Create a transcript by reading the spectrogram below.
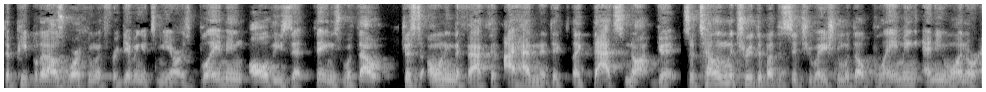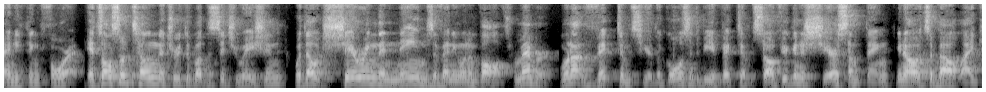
the people that I was working with for giving it to me, or I was blaming all these things without just owning the fact that I had an addiction. Like that's not good. So telling the truth about the situation without blaming anyone or anything for it. It's also telling the truth about the situation without sharing the names of anyone involved. Remember, we're not victims here. The goal isn't to be a victim. So if you're going to share something, you know, it's about like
